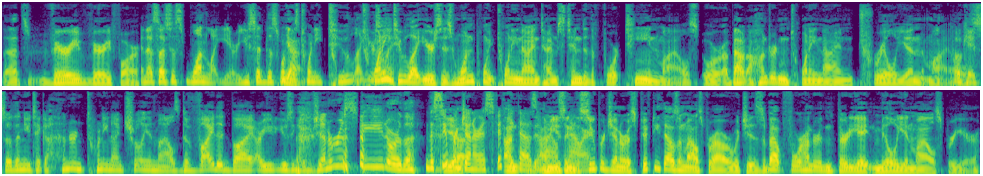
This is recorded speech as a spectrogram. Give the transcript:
That's very, very far. and that's that's just one light year. You said this one was twenty two light years. 22 light years is 1.29 times 10 to the 14 miles, or about 129 trillion miles. Okay, so then you take 129 trillion miles divided by. Are you using the generous speed or the? The super Yeah. generous I'm, I'm using an the super generous 50,000 miles per hour, which is about 438 million miles per year.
